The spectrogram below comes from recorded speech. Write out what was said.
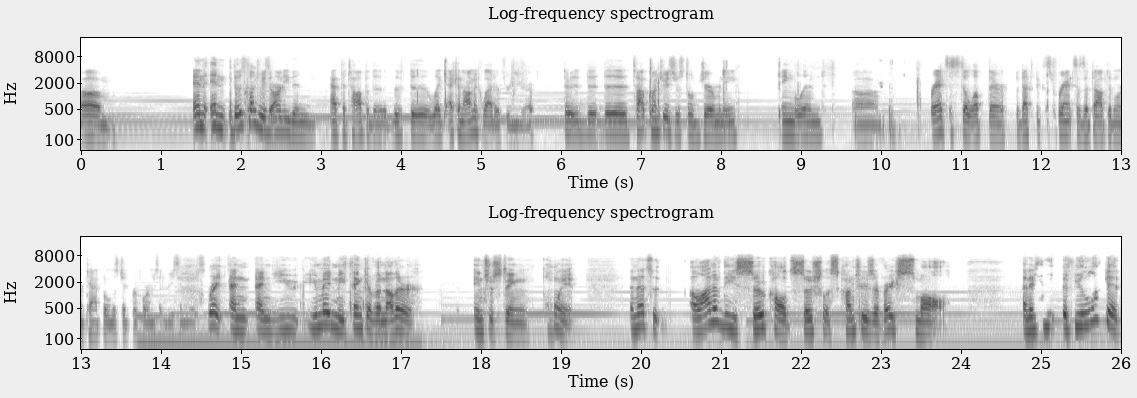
Um and and those countries aren't even at the top of the the, the like economic ladder for europe. The, the the top countries are still germany england um France is still up there, but that's because France has adopted more capitalistic reforms in recent years. Right, and and you you made me think of another interesting point, and that's that a lot of these so-called socialist countries are very small, and if you if you look at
